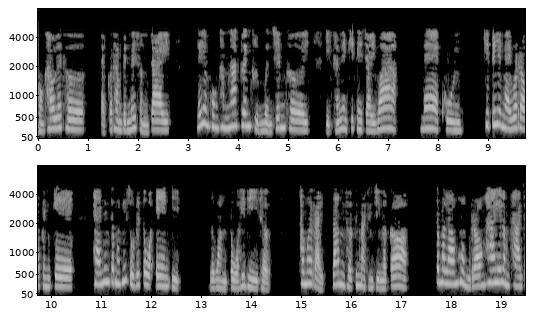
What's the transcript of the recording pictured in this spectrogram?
ของเขาและเธอ แต่ก็ทำเป็นไม่สนใจ และยังคงทำหน้าเกรงขรึมเหมือนเช่นเคย อีกทั้งยังคิดในใจว่า แม่คุณ คิดได้ยังไงว่าเราเป็นเกย์แถมยังจะมาพิสูจน์ด้วยตัวเองอีก ระวังตัวให้ดีเถอะ ถ้าเมื่อไหร่ปล้ำเธอขึ้นมาจริง ๆ แล้วก็ จะมาร้องห่มร้องไห้ให้ลำคาญใจ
